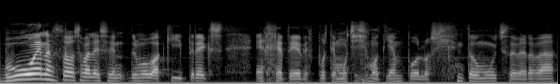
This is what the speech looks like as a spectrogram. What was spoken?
Buenas a todos, chavales, de nuevo aquí Trex en GT después de muchísimo tiempo, lo siento mucho de verdad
